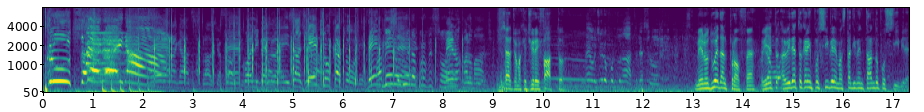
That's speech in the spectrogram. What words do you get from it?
Cruz Pereira! Eh ragazzi, Applausi, applausi. eh, qua il livello è Che esagerato. giocatore! 26. A meno 2 dal professore. Meno, ma lo mangi. Sergio, ma che giro hai fatto? È un giro fortunato, adesso Meno due dal prof, eh. Avevi detto, avevi detto che era impossibile, ma sta diventando possibile.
